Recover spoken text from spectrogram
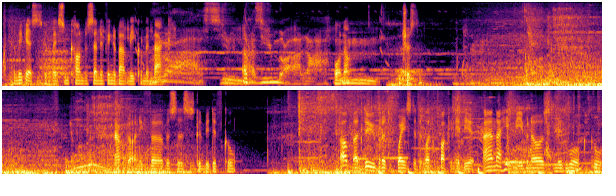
Let me guess, he's gonna make some condescending thing about me coming back. Or not. Interesting. I haven't got any fervour, so this is gonna be difficult. Oh, I do, but I just wasted it like a fucking idiot. And that hit me even though I was mid-walk. Cool.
